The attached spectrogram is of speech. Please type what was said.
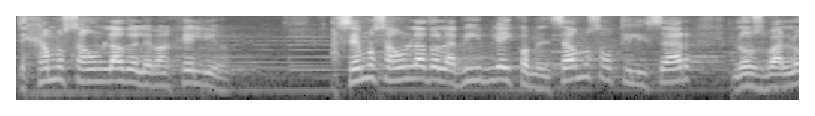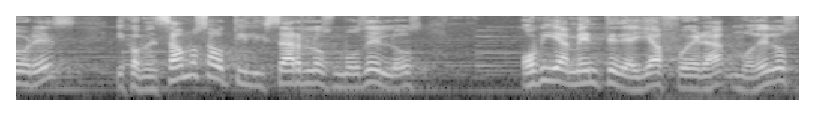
dejamos a un lado el Evangelio, hacemos a un lado la Biblia y comenzamos a utilizar los valores y comenzamos a utilizar los modelos, obviamente de allá afuera, modelos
